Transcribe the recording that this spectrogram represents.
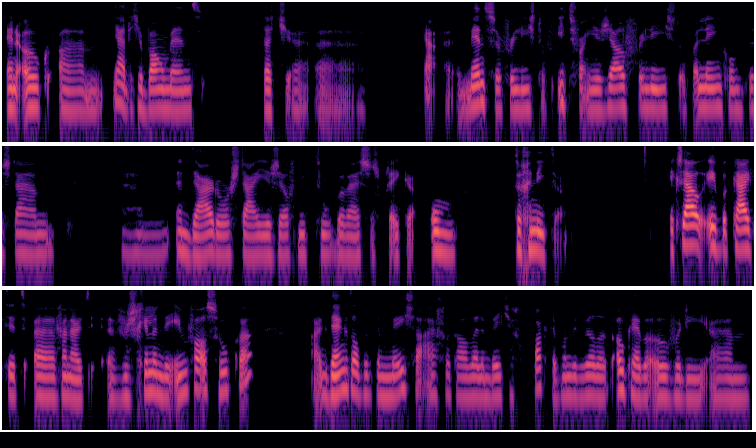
En ook um, ja, dat je bang bent dat je uh, ja, mensen verliest of iets van jezelf verliest of alleen komt te staan. Um, en daardoor sta je jezelf niet toe, bij wijze van spreken, om te genieten. Ik zou, ik bekijk dit uh, vanuit uh, verschillende invalshoeken. Maar ik denk dat ik de meeste eigenlijk al wel een beetje gepakt heb. Want ik wilde het ook hebben over die um,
